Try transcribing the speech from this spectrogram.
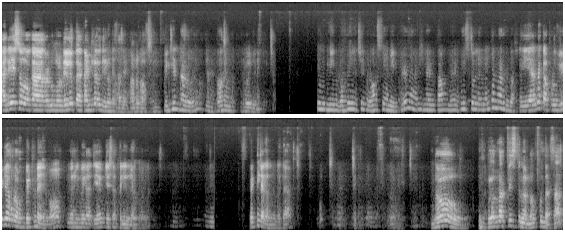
కనీసం ఒక రెండు మూడు నెలలు కంటిన్యూ తిరిగి సార్ నేను పండుగ పెంచుంటాడు మీకు డబ్బులు ఇచ్చిన వాస్తవం అయితే కదా ఈ అన్నకు అప్పుడు వీడియో కూడా ఒకటి పెట్టినాయేమో మళ్ళీ మీరు అది ఏం చేశారో తెలియదు నాకు. పెట్టలే కదా మీకు ఎవరు నడిపిస్తున్నారు ఒప్పుకుంటారు సార్?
